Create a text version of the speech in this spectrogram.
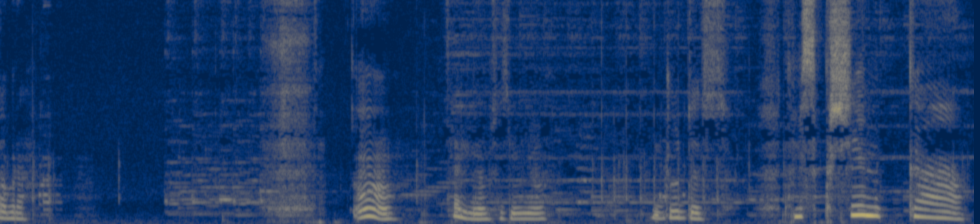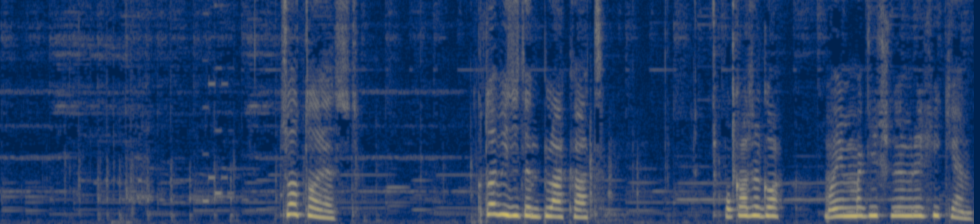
Dobra. O, wtedy nam się zmieniło. Judas. Tam jest skrzynka. Co to jest? Kto widzi ten plakat? Pokażę go moim magicznym rysikiem.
